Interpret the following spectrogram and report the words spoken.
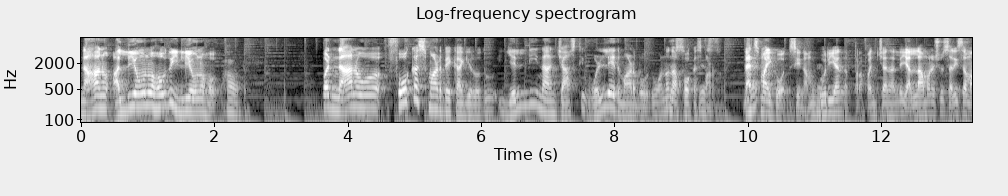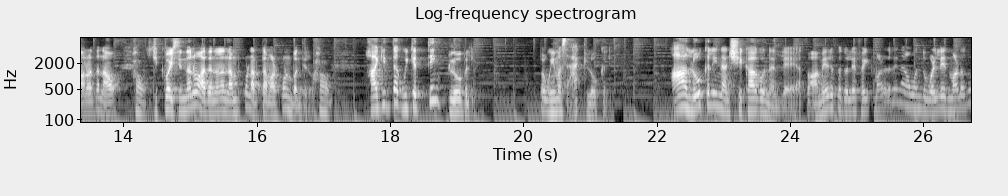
ನಾನು ಅಲ್ಲಿಯವನು ಹೌದು ಇಲ್ಲಿಯವನು ಹೌದು. ಹೌದು. ಬಟ್ ನಾನು ಫೋಕಸ್ ಮಾಡಬೇಕಾಗಿರೋದು ಎಲ್ಲಿ ನಾನು ಜಾಸ್ತಿ ಒಳ್ಳೇದು ಮಾಡಬಹುದು ಅನ್ನೋ ನಾವು ಫೋಕಸ್ ಮಾಡೋದು. ದ್ಯಾಟ್ಸ್ ಮೈ ಗೋಲ್ ಸಿ ನಮ್ಮ ಗುರಿ ಅಂತ ಪ್ರಪಂಚನಲ್ಲಿ ಎಲ್ಲ ಮನುಷ್ಯರು ಸರಿ ಸಮಾನ ಅಂತ ನಾವು ಚಿಕ್ಕ ವಯಸ್ಸಿಂದನೂ ಅದನ್ನೆಲ್ಲ ನಂಬ್ಕೊಂಡು ಅರ್ಥ ಮಾಡ್ಕೊಂಡು ಬಂದಿರೋ ಹಾಗಿದ್ದಾಗ we can think globally but we must act locally ಆ ಲೋಕಲಿ ನಾನು ಶಿಕಾಗೋನಲ್ಲೇ ಅಥವಾ ಅಮೇರಿಕಾದಲ್ಲೇ ಫೈಟ್ ಮಾಡಿದ್ರೆ ನಾವು ಒಂದು ಒಳ್ಳೇದು ಮಾಡೋದು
